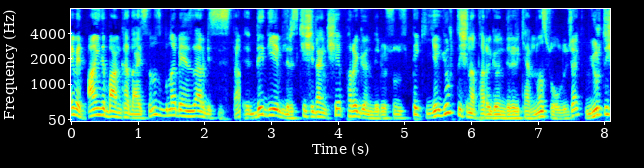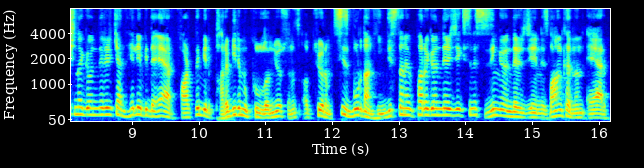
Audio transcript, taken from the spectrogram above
Evet aynı bankadaysanız buna benzer bir sistem E, de diyebiliriz. Kişiden kişiye para gönderiyorsunuz. Peki ya yurt dışına para gönderirken nasıl olacak? Yurt dışına gönderirken hele bir de eğer farklı bir para birimi kullanıyorsanız atıyorum siz buradan Hindistan'a bir para göndereceksiniz. Sizin göndereceğiniz bankanın eğer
